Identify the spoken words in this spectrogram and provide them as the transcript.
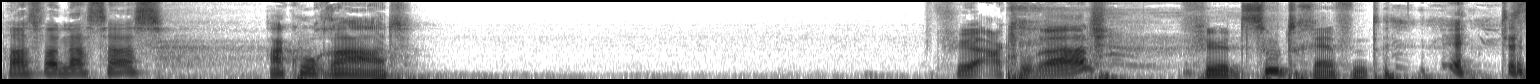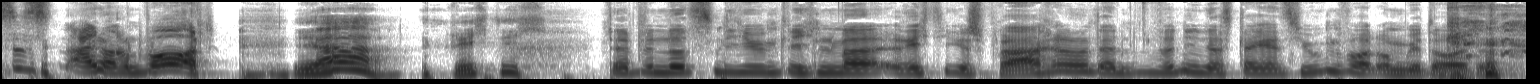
Was war Sass? Akkurat Für akkurat? für zutreffend. Das ist einfach ein Wort. Ja, richtig. Da benutzen die Jugendlichen mal richtige Sprache und dann wird ihnen das gleich als Jugendwort umgedeutet.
